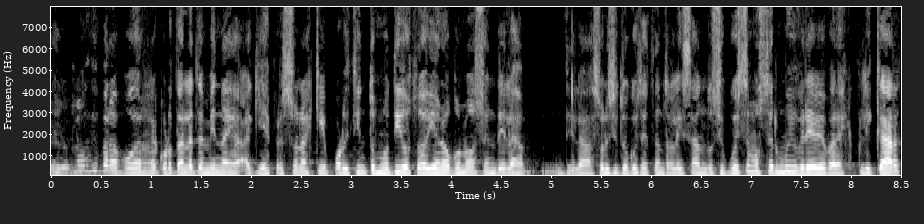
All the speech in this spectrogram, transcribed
Pero Claudio, para poder recordarle también a aquellas personas que por distintos motivos todavía no conocen de la, de la solicitud que ustedes están realizando, si pudiésemos ser muy breve para explicar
